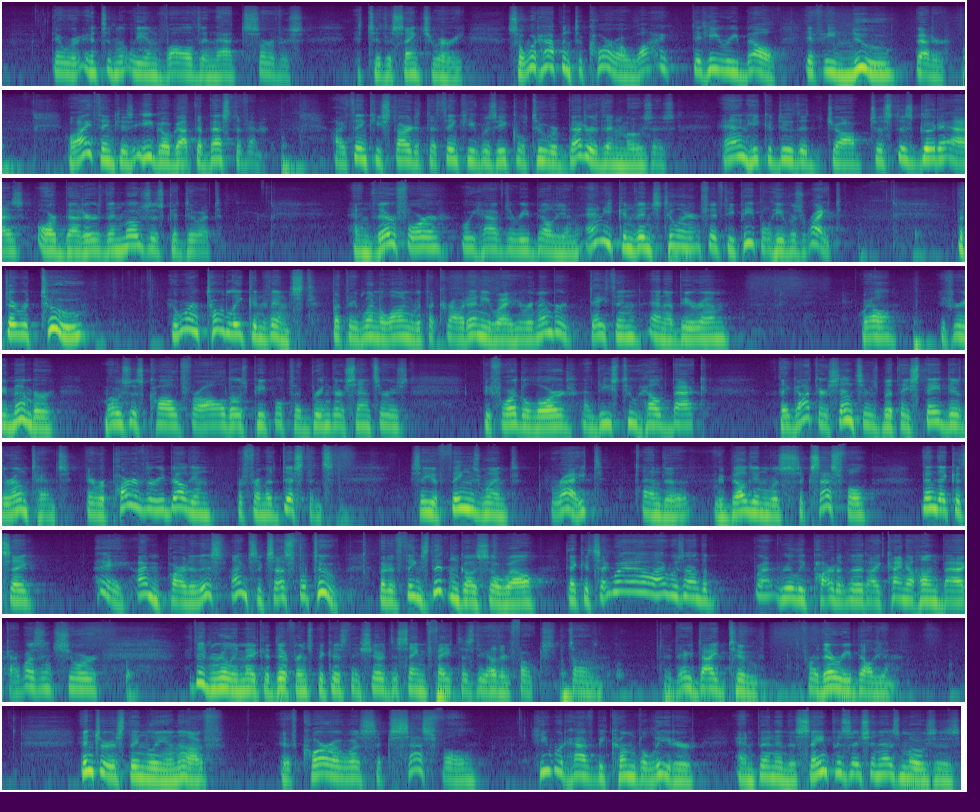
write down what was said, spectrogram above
They were intimately involved in that service to the sanctuary. So what happened to Korah? Why did he rebel if he knew better? Well, I think his ego got the best of him. I think he started to think he was equal to or better than Moses, and he could do the job just as good as or better than Moses could do it. And therefore, we have the rebellion. And he convinced 250 people he was right. But there were two who weren't totally convinced, but they went along with the crowd anyway. You remember Dathan and Abiram? Well, if you remember, Moses called for all those people to bring their censers before the Lord, and these two held back. They got their censers, but they stayed near their own tents. They were part of the rebellion, but from a distance. See, if things went right and the rebellion was successful, then they could say, hey, I'm part of this. I'm successful too. But if things didn't go so well, they could say, well, I was on the really part of it. I kind of hung back. I wasn't sure. It didn't really make a difference because they shared the same fate as the other folks. So they died too for their rebellion. Interestingly enough, if Korah was successful, he would have become the leader and been in the same position as Moses,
